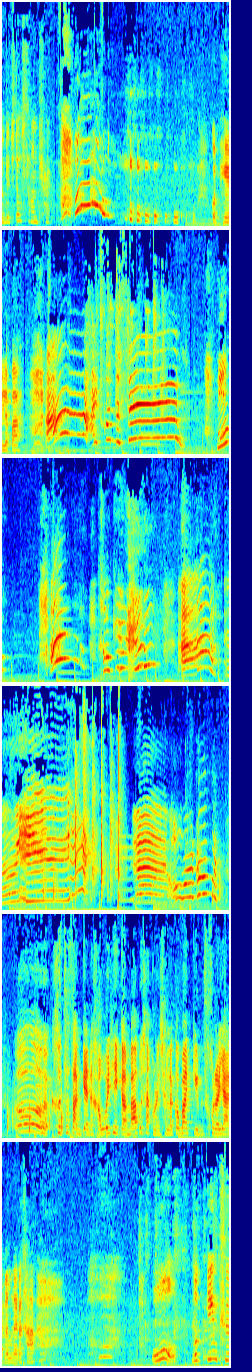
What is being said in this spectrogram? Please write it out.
ดดิจิตอลซาวด์แทร็ก กดเพลย์แล้วปะอ้าไอคอนจะเซนหูอ้าเข้าเกมแล้วอ้าเอ้ยเย้ oh my god เออคือจะสังเกตนะคะว่าวิธีการบ้าผู้ชายของดิฉันแล้วก็บ้ากิมคนละอย่างกันเลยนะคะ Ooh, looking to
